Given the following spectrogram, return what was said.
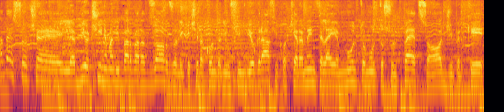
Adesso c'è il biocinema di Barbara Zorzoli che ci racconta di un film biografico. Chiaramente lei è molto molto sul pezzo oggi perché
